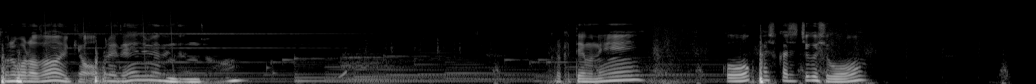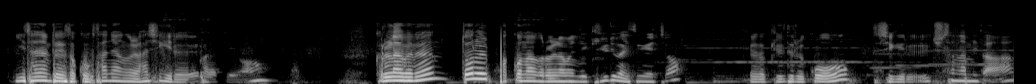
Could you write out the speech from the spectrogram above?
돈을 벌어서 이렇게 업그레이드 해줘야 된다는 점 그렇기 때문에 꼭 80까지 찍으시고 이 사냥터에서 꼭 사냥을 하시기를 바랄게요 그러려면은 쫄을 받거나 그러려면 이제 길드가 있어야겠죠? 그래서 길드를 꼭 드시기를 추천합니다.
